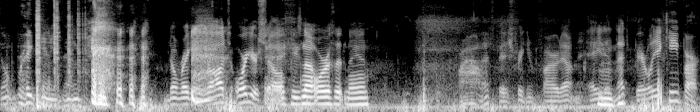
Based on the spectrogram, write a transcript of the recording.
Don't break anything. Don't break any rods or yourself. He's not worth it, man. Wow, that fish freaking fired out and ate it. Mhm. And that's barely a keeper.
